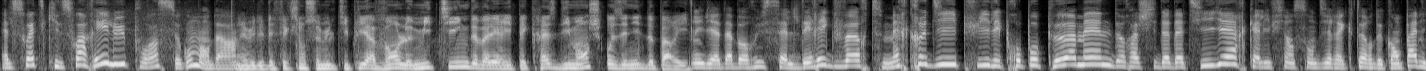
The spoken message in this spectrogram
Elle souhaite qu'il soit réélu pour un second mandat. Et oui, les défections se multiplient avant le meeting de Valérie Pécresse dimanche au Zénith de Paris. Il y a d'abord eu celle d'Éric Woerth mercredi, puis les propos peu amènes de Rachida Dati hier, qualifiant son directeur de campagne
